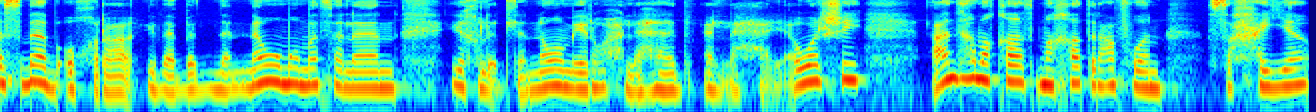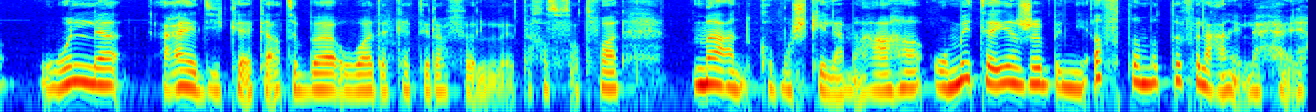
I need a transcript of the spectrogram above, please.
أسباب أخرى. إذا بدنا النوم مثلا يخلط للنوم يروح لهذا اللهاية أول شيء عندها مخاطر عفوا صحية ولا عادي كأطباء ودكاترة في التخصص أطفال؟ ما عندكم مشكلة معها ومتى يجب أني أفطم الطفل عن اللهاية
